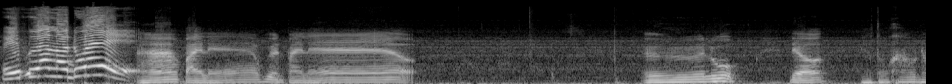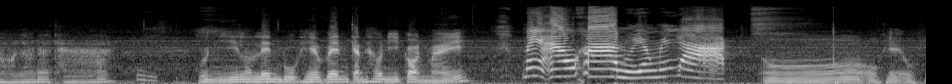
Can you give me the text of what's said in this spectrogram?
เฮ้ยเพื่อนเราด้วยอ้าวไปแล้วเพื่อนไปแล้วเออลูก เดี๋ยว เดี๋ยวต้องเข้านอนแล้วนะคะอุ๊ย วันนี้เราเล่นบุ๊กเฮเว่นกันเท่านี้ก่อนไหม ไม่เอาค่ะ หนูยังไม่อยาก อ๋อ โอเค โอเค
